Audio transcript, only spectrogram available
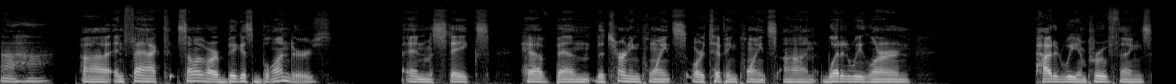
Uh huh. Uh, in fact, some of our biggest blunders and mistakes have been the turning points or tipping points on what did we learn? How did we improve things?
